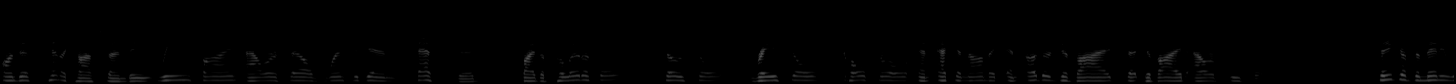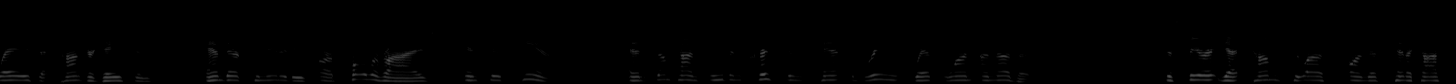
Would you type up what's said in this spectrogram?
On this Pentecost Sunday, we find ourselves once again tested by the political, social, racial, cultural, and economic and other divides that divide our people. Think of the many ways that congregations and their communities are polarized into camps, and sometimes even Christians can't agree with one another. The Spirit yet comes to us on this Pentecost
